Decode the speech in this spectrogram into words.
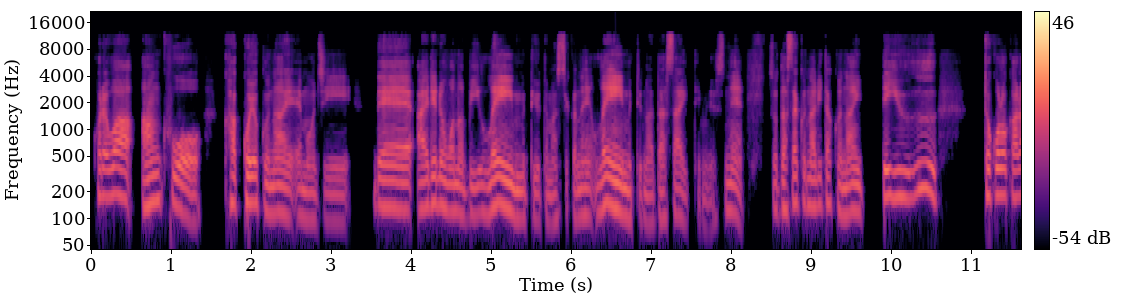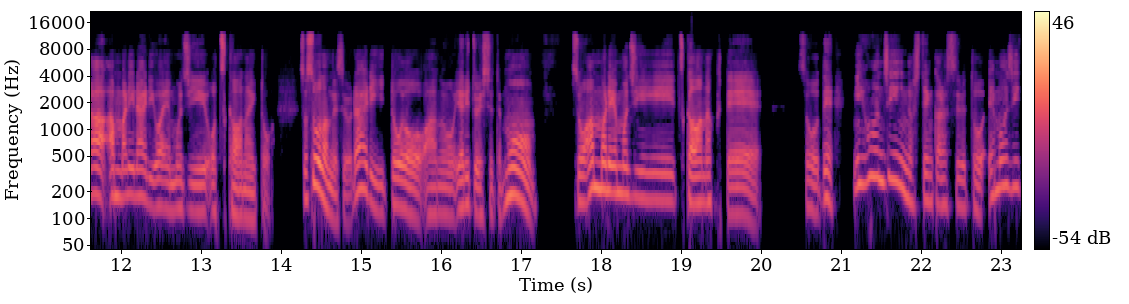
これはアンクオー、かっこよくない絵文字。で、I didn't wanna be lame って言ってましたかね。lame っていうのはダサいって意味ですね。そう、ダサくなりたくないっていうところから、あんまりライリーは絵文字を使わないと。そう、そうなんですよ。ライリーと、あの、やりとりしてても、そう、あんまり絵文字使わなくて、そう。で、日本人の視点からすると、絵文字っ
